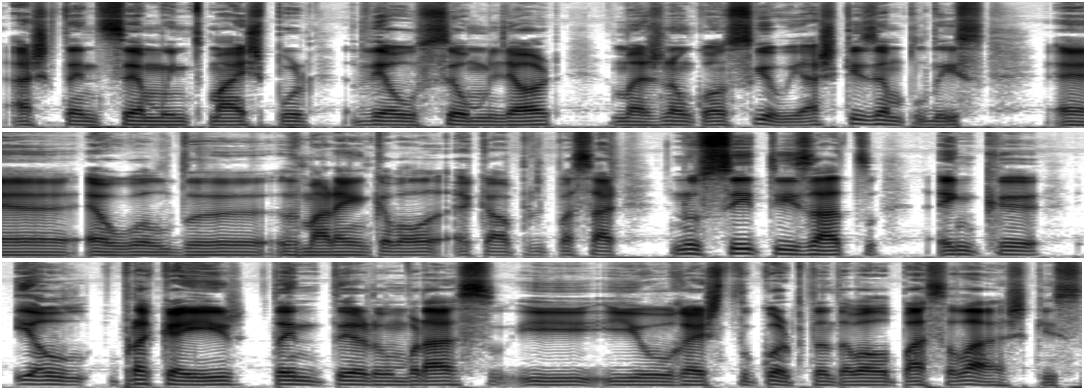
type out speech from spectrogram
acho que tem de ser muito mais por deu o seu melhor, mas não conseguiu. E acho que exemplo disso é, é o golo de, de que a bola acaba por lhe passar no sítio exato em que ele, para cair, tem de ter um braço e, e o resto do corpo, portanto a bola passa lá. Acho que isso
